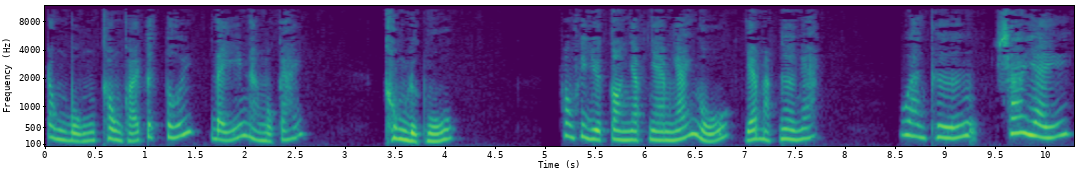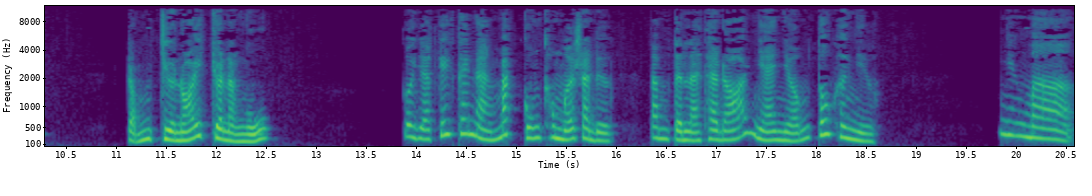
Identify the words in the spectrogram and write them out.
trong bụng không khỏi tức tối, đẩy nàng một cái. Không được ngủ. Phong Phi Duyệt còn nhập nhàm ngái ngủ, giả mặt ngơ ngác. Hoàng thượng, sao vậy? Trẫm chưa nói cho nàng ngủ. Cô giả kiết thấy nàng mắt cũng không mở ra được, tâm tình lại theo đó nhẹ nhõm tốt hơn nhiều. Nhưng mà...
